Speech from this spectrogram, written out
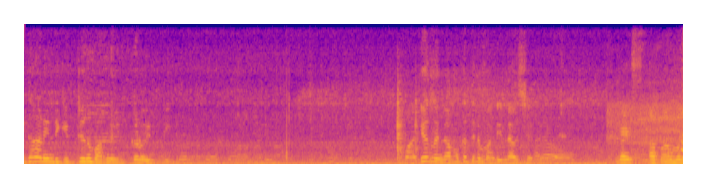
ഇതാണ് എന്റെ ഗിഫ്റ്റ് എന്ന് പറഞ്ഞ് ഇരിക്കണം ഒരുത്തി. മടിയൊന്നും നമുക്കത്തിന് മടിന്റെ ആവശ്യമില്ല. ഗൈസ് അപ്പോൾ നമ്മൾ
